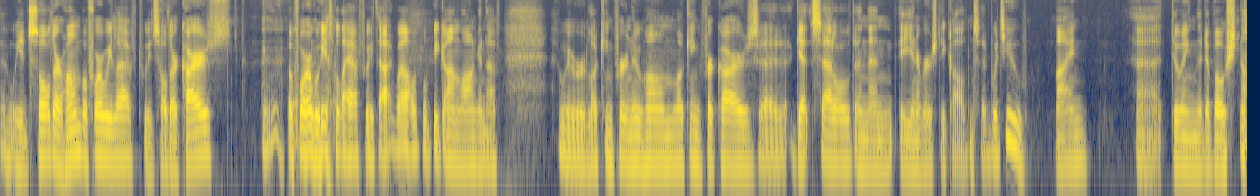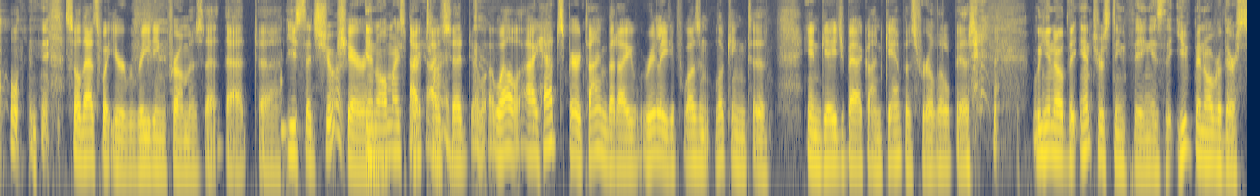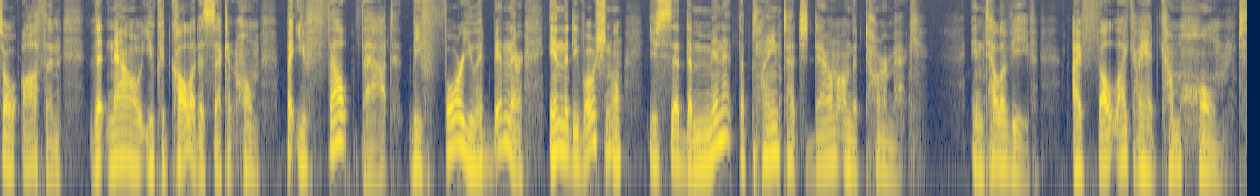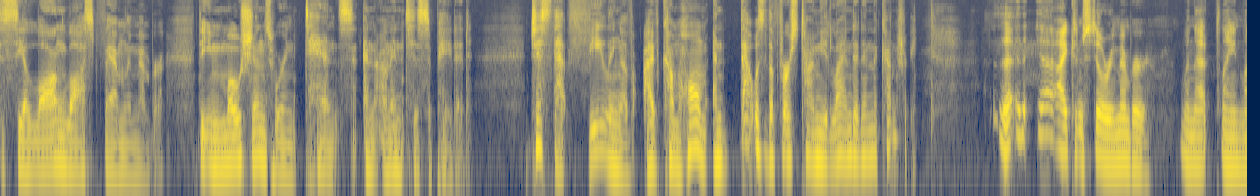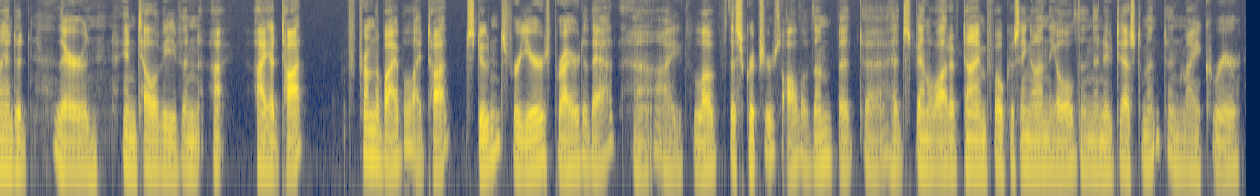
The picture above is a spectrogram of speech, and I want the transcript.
We had sold our home before we left. We'd sold our cars before we left, we thought, well, we'll be gone long enough. We were looking for a new home, looking for cars, uh, get settled, and then the university called and said, "Would you mind uh, doing the devotional. so that's what you're reading from is that that uh, you said sure sharing in all my spare I, time. I said, well, I had spare time, but I really wasn't looking to engage back on campus for a little bit. well, you know, the interesting thing is that you've been over there so often that now you could call it a second home. But you felt that before you had been there. In the devotional, you said the minute the plane touched down on the tarmac in Tel Aviv, I felt like I had come home to see a long lost family member. The emotions were intense and unanticipated. Just that feeling of I've come home, and that was the first time you'd landed in the country. I can still remember when that plane landed there in, in Tel Aviv, and I, I had taught from the Bible. I taught students for years prior to that. Uh, I love the scriptures, all of them, but uh, had spent a lot of time focusing on the Old and the New Testament in my career.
